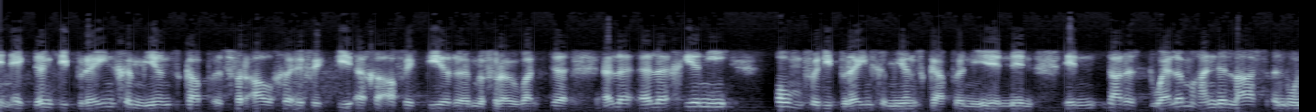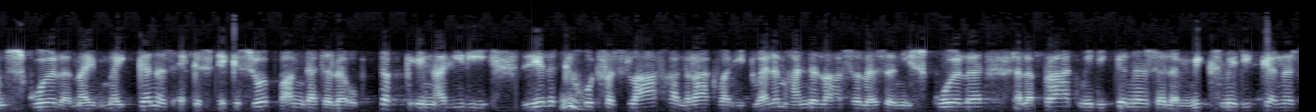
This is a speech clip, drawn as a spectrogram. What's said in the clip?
en ek dink die breingemeenskap is veral geaffekteer geaffekteer mevrou want uh, hulle hulle gee nie om vir die breingemeenskappe nie en en en daar is dwelmhandelaars in ons skole. My my kinders, ek is ek is so bang dat hulle op tik en al hierdie lelike goed verslaaf gaan raak want die dwelmhandelaars hulle is in die skole. Hulle praat met die kinders, hulle mix met die kinders.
